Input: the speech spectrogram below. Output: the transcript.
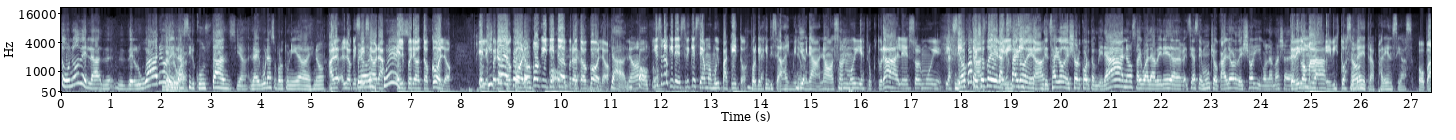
tono de la, de- del lugar o Del de lugar. la circunstancia en algunas oportunidades, ¿no? Ahora, lo que Pero se dice ahora, el protocolo. El Poquito de protocolo, un poquitito de protocolo. Claro, ¿no? Y eso no quiere decir que seamos muy paquetos, porque la gente dice, ay, mira, Yo- mira, no, son muy estructurales, son muy Y clasistas. ojo que yo soy de la que salgo de, salgo de short corto en verano, salgo a la vereda, de- se hace mucho calor de short y con la malla de Te digo más, he visto a ¿no? De transparencias. ¡Opa!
